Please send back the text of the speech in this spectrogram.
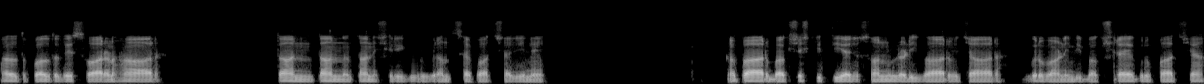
ਹਲਤ ਪਲਤ ਦੇ ਸਵਾਰਨਹਾਰ, ਧੰਨ ਧੰਨ ਧੰਨ ਸ੍ਰੀ ਗੁਰੂ ਗ੍ਰੰਥ ਸਾਹਿਬ ਪਾਤਸ਼ਾਹ ਜੀ ਨੇ ਅਪਾਰ ਬਖਸ਼ਿਸ਼ ਕੀਤੀ ਹੈ, ਜੋ ਸਾਨੂੰ ਲੜੀਵਾਰ ਵਿਚਾਰ, ਗੁਰਬਾਣੀ ਦੀ ਬਖਸ਼ ਰਹੇ ਗੁਰੂ ਪਾਤਸ਼ਾਹ।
